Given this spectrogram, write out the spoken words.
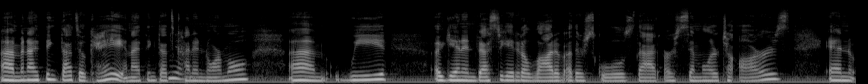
Um, and I think that's okay, and I think that's Yeah. kind of normal. Um, we again investigated a lot of other schools that are similar to ours and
